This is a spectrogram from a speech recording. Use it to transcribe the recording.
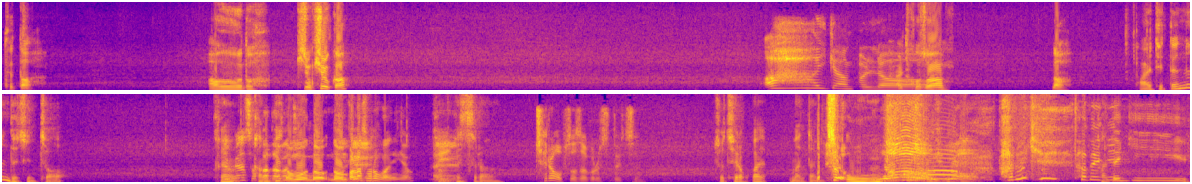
됐다. 아우 너 키 좀 키울까? 아 이게 안 걸려. 알 고소함. RT 뗐는데, 진짜? 그냥 끌면서 강, 가다가- 패, 너무 너, 너무 빨라서 그런 거 아니냐? 아니, 네. 패스랑. 체력 없어서 그럴 수도 있지. 저 체력 빠, 만땅. 저- 오, 와, 뭐야? 다대기 다대기 다대기.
